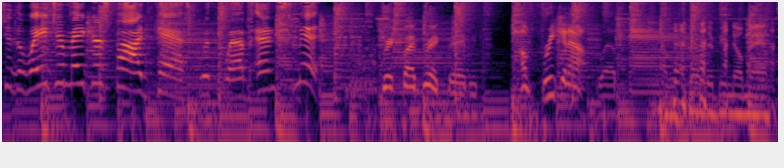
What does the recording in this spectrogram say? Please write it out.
to the Wager Makers podcast with Webb and Schmidt. Brick by brick, baby. I'm freaking out, Webb. I was told there'd be no man.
